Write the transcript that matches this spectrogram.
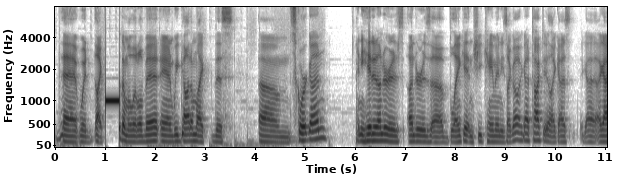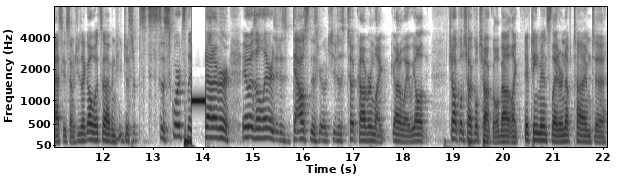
that would like with him a little bit, and we got him like this um, squirt gun, and he hid it under his under his uh, blanket. And she came in. He's like, "Oh, I gotta talk to you. Like, I, I gotta, I gotta ask you something." She's like, "Oh, what's up?" And he just, just squirts the out of her. It was hilarious. He just doused this girl. She just took cover and like got away. We all chuckle, chuckle, chuckle. About like 15 minutes later, enough time to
